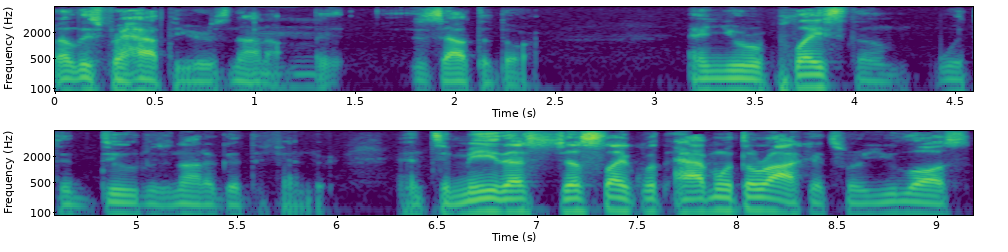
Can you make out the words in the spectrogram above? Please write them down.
at least for half the year is not mm-hmm. out is out the door. And you replace them with a dude who's not a good defender. And to me that's just like what happened with the rockets where you lost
